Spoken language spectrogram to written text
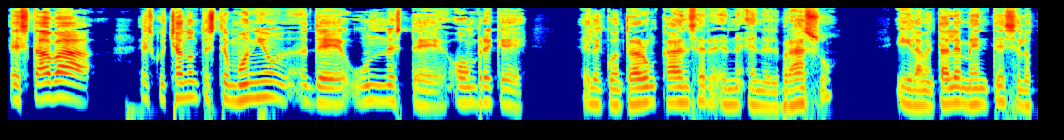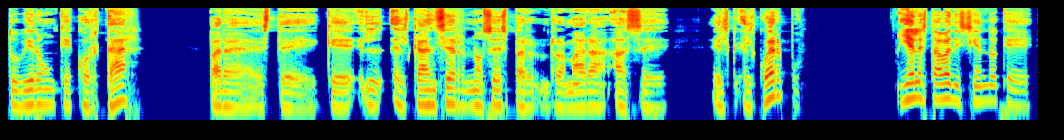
Estaba escuchando un testimonio de un este, hombre que le encontraron cáncer en, el brazo y lamentablemente se lo tuvieron que cortar para este, que el, cáncer no se esparramara hacia el, el cuerpo. Y él estaba diciendo que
